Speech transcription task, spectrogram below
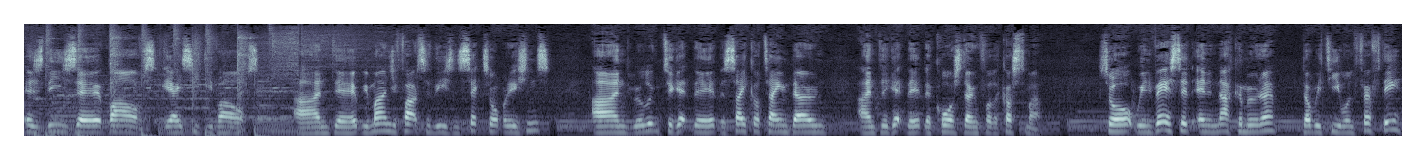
is these uh, valves, AICT valves, and uh, we manufacture these in six operations and we're looking to get the, the cycle time down and to get the, the cost down for the customer. So we invested in Nakamura WT150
